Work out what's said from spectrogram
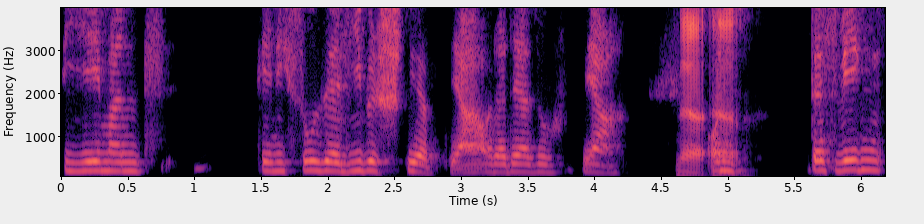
wie jemand, den ich so sehr liebe, stirbt, ja, oder der so, ja. ja Und ja. deswegen,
